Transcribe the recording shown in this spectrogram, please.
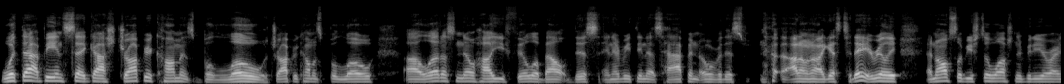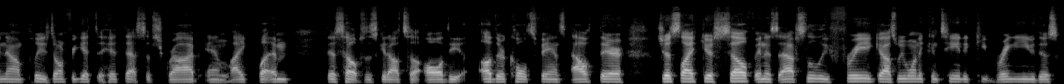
with that being said, gosh, drop your comments below. Drop your comments below. Uh, let us know how you feel about this and everything that's happened over this. I don't know, I guess today, really. And also, if you're still watching the video right now, please don't forget to hit that subscribe and like button. This helps us get out to all the other Colts fans out there, just like yourself. And it's absolutely free. Guys, we want to continue to keep bringing you this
